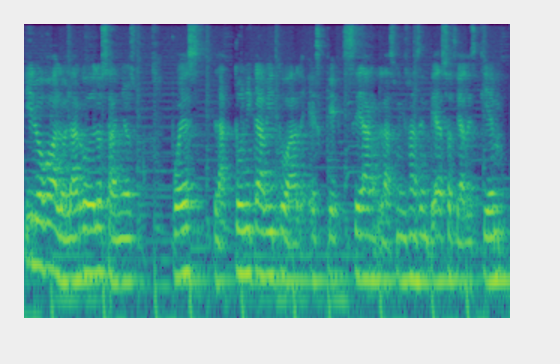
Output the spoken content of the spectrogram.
y luego a lo largo de los años, pues la tónica habitual es que sean las mismas entidades sociales quien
